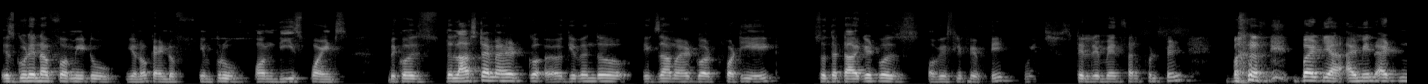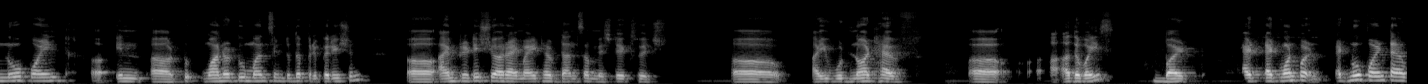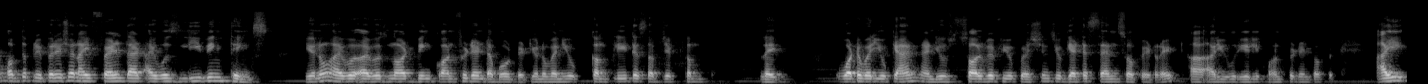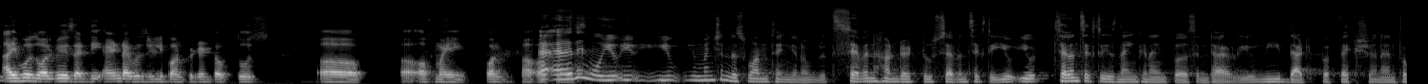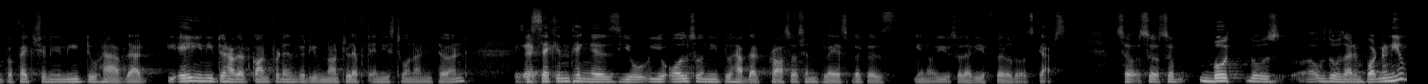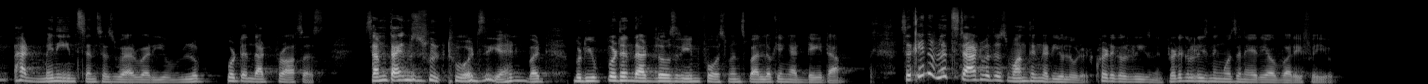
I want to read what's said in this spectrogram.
is good enough for me to you know kind of improve on these points. Because the last time I had uh, given the exam, I had got forty eight, so the target was obviously fifty, which still remains unfulfilled. But but yeah, I mean, at no point uh, in uh, two, one or two months into the preparation, uh, I'm pretty sure I might have done some mistakes which I would not have uh, otherwise. Mm-hmm. But at, at one point, at no point of the preparation, I felt that I was leaving things. You know, I, w- I was not being confident about it. You know, when you complete a subject, com- like whatever you can, and you solve a few questions, you get a sense of it, right? Uh, are you really confident of it? I I was always at the end. I was really confident of those uh, uh, of my one. Uh, and, I think you, you you mentioned this one thing, you know, with 700 to 760. You you 760 is 99 percentile. You need that perfection, and for perfection, you need to have that. A, you need to have that confidence that you've not left any stone unturned. Exactly. The second thing is you you also need to have that process in place because you know you so that you fill those gaps. So so so both those uh, those are important. And you've had many instances where where you've looked put in that process. Sometimes towards the end, but but you put in that those reinforcements by looking at data. So kind of let's start with this one thing that you alluded, critical reasoning. Critical reasoning was an area of worry for you.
